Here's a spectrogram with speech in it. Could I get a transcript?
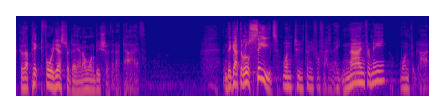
Because I picked four yesterday and I want to be sure that I tithe. And they got the little seeds one, two, three, four, five, eight, nine for me, one for God.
